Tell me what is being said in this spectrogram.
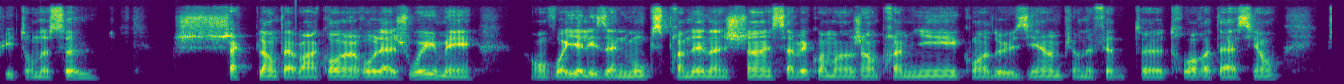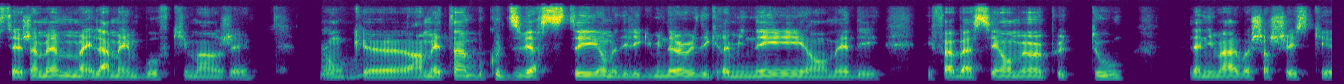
puis tournesol. Chaque plante avait encore un rôle à jouer, mais on voyait les animaux qui se promenaient dans le champ, ils savaient quoi manger en premier, quoi en deuxième, puis on a fait trois rotations. C'était jamais la même bouffe qu'ils mangeaient. Donc, mhm. euh, en mettant beaucoup de diversité, on met des légumineuses, des graminées, on met des, fabacées, on met un peu de tout. L'animal va chercher ce qui,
